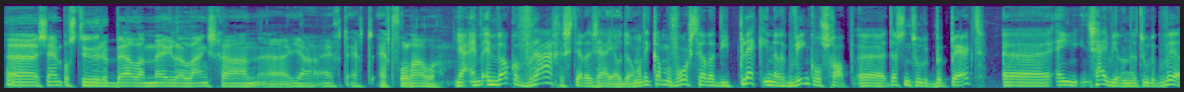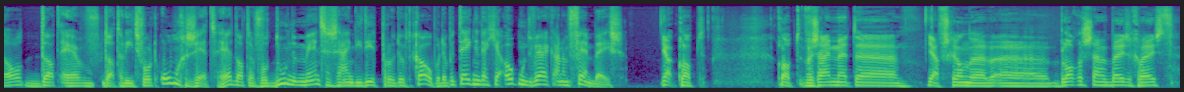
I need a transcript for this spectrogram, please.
Uh, samples sturen, bellen, mailen, langsgaan. Uh, ja, echt, echt, echt volhouden. Ja, en, en welke vragen stellen zij jou dan? Want ik kan me voorstellen, die plek in dat winkelschap, dat is natuurlijk beperkt. en zij willen natuurlijk wel dat er, dat er iets wordt omgezet. Hè? Dat er voldoende mensen zijn die dit product kopen. Dat betekent dat je ook moet werken aan een fanbase. Ja, klopt. Klopt. We zijn met uh, ja, verschillende uh, bloggers zijn we bezig geweest.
